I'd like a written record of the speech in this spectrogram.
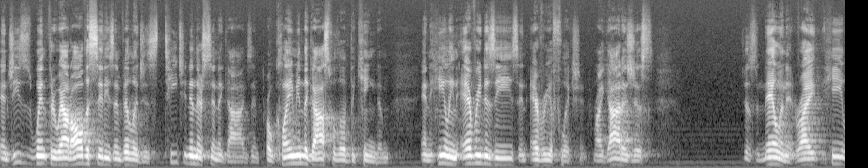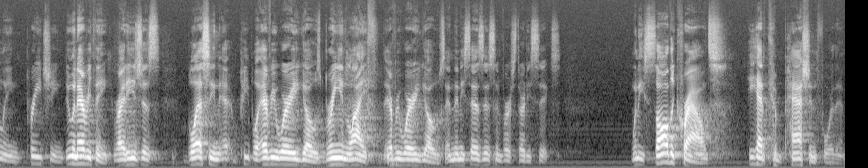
And Jesus went throughout all the cities and villages, teaching in their synagogues and proclaiming the gospel of the kingdom and healing every disease and every affliction. Right? God is just just nailing it, right? Healing, preaching, doing everything, right? He's just blessing people everywhere he goes, bringing life everywhere he goes. And then he says this in verse 36 when he saw the crowds, he had compassion for them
